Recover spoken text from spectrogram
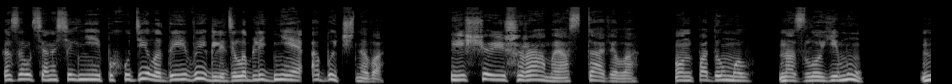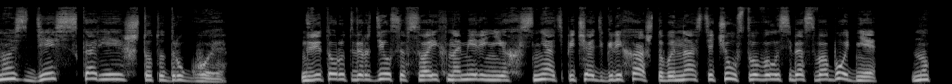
Казалось, она сильнее похудела, да и выглядела бледнее обычного. Еще и шрамы оставила. Он подумал, назло ему. Но здесь скорее что-то другое. Двитор утвердился в своих намерениях снять печать греха, чтобы Настя чувствовала себя свободнее, но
